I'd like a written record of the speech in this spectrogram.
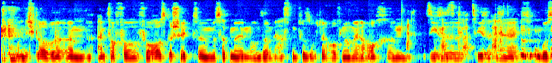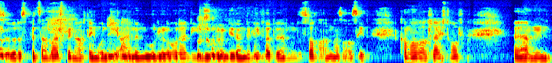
Und ich glaube, ähm, einfach vor, vorausgeschickt, ähm, das hatten wir in unserem ersten Versuch der Aufnahme ja auch, ähm, Ach, diese, diese ja, ich musste über das Pizza-Beispiel nachdenken und die eine Nudel oder die Nudeln, die dann geliefert werden und es doch anders aussieht, kommen wir aber gleich drauf. Ähm,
